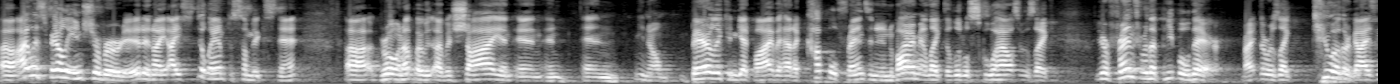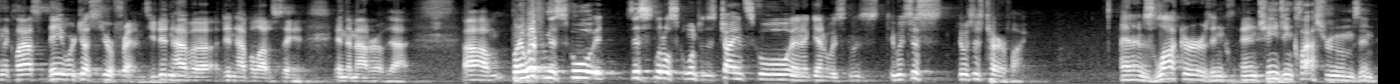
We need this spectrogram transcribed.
Uh, I was fairly introverted, and I, I still am to some extent. Uh, growing up, I was, I was shy and, and, and, and, you know, barely can get by, but had a couple friends in an environment like the little schoolhouse. It was like, your friends were the people there, right? There was like two other guys in the class. They were just your friends. You didn't have a, didn't have a lot of say in the matter of that. Um, but I went from this school, it, this little school into this giant school, and again, it was, it was, it was, just, it was just terrifying. And it was lockers and, and changing classrooms and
